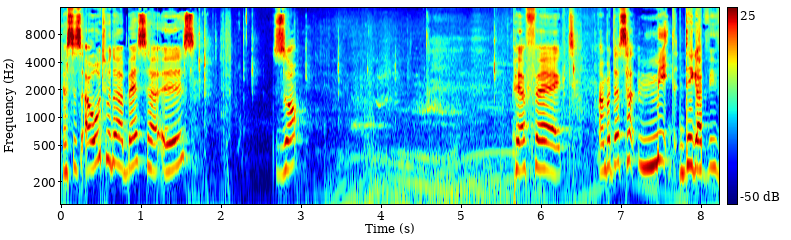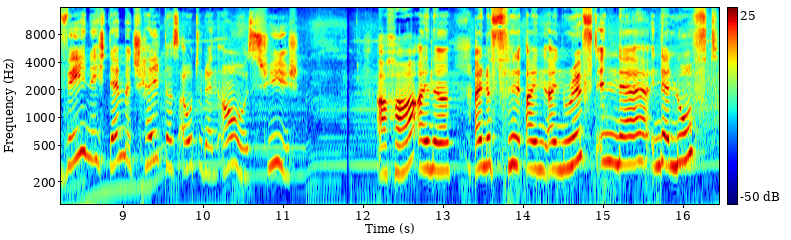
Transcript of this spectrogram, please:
dass das Auto da besser ist. So. Perfekt. Aber das hat mit. Digga, wie wenig Damage hält das Auto denn aus? Sheesh. Aha, eine, eine, ein, ein Rift in der, in der Luft.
